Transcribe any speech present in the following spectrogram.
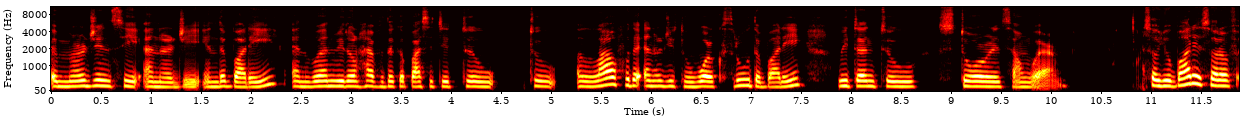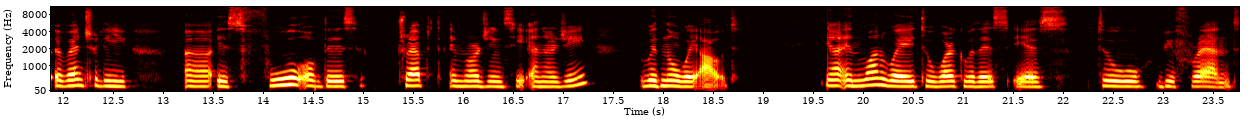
emergency energy in the body and when we don't have the capacity to to allow for the energy to work through the body we tend to store it somewhere. So your body sort of eventually uh, is full of this trapped emergency energy with no way out. Yeah and one way to work with this is to befriend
